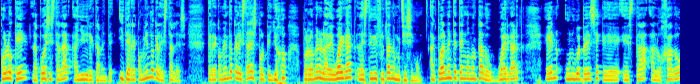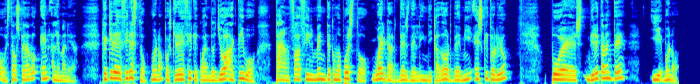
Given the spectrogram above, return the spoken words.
con lo que la puedes instalar allí directamente. Y te recomiendo que la instales. Te recomiendo que la instales porque yo, por lo menos la de WireGuard, la estoy disfrutando muchísimo. Actualmente tengo montado WireGuard en un VPS que está alojado o está hospedado en Alemania. ¿Qué quiere decir esto? Bueno, pues quiere decir que cuando yo activo tan fácilmente como he puesto WireGuard desde el indicador de mi escritorio, pues directamente y bueno,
